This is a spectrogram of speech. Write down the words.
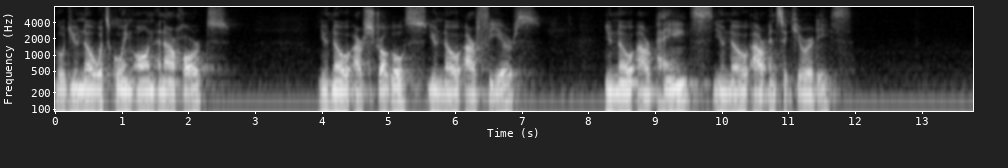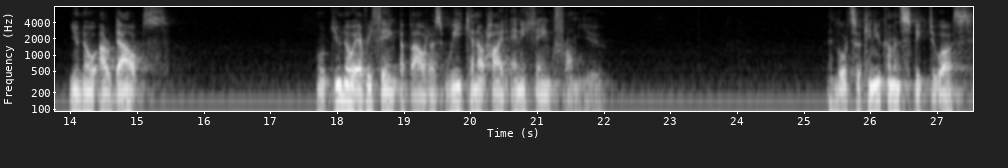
Lord, you know what's going on in our hearts. You know our struggles. You know our fears. You know our pains. You know our insecurities. You know our doubts. Lord, you know everything about us. We cannot hide anything from you. And Lord, so can you come and speak to us?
